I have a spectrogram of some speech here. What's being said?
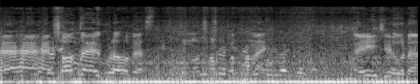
হ্যাঁ হ্যাঁ হ্যাঁ সব জায়গায় ঘোরা হবে আজকে কোনো সব কথা নাই এই যে ওটা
